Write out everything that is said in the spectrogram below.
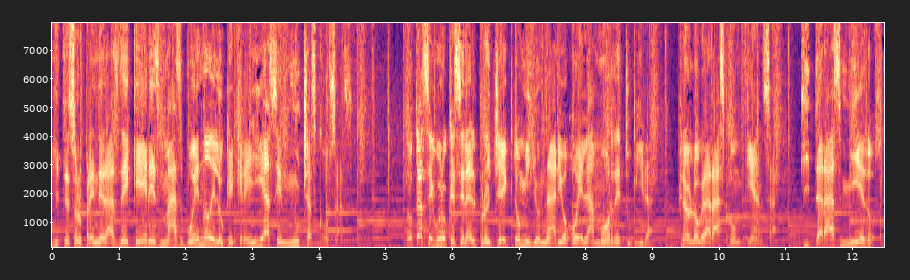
Y te sorprenderás de que eres más bueno de lo que creías en muchas cosas. No te aseguro que será el proyecto millonario o el amor de tu vida, pero lograrás confianza, quitarás miedos,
